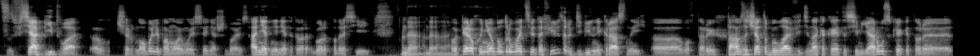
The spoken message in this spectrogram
Вся битва э, в Чернобыле, по-моему, если я не ошибаюсь. А, нет, нет, нет, это город под Россией. Да, да, да. Во-первых, у нее был другой цветофильтр, дебильный красный. А, во-вторых, там зачем-то была введена какая-то семья русская, которая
